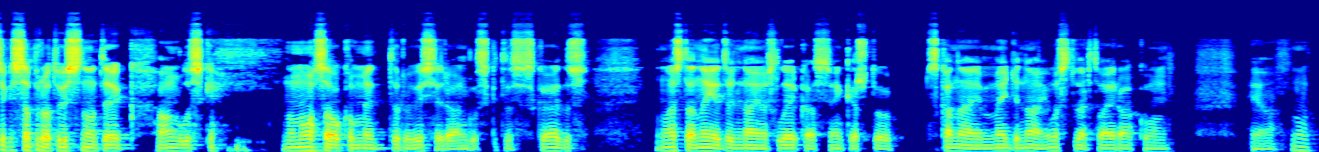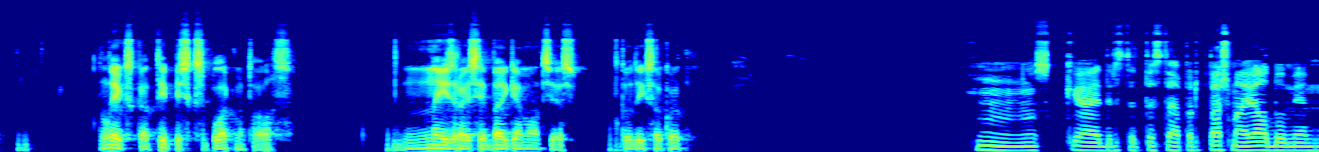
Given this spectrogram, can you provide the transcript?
cik es saprotu, viss notiek angliski. Nu, nosaukumi tur viss ir angliski, tas ir skaidrs. Un es tā neiedziļinājos liekās, vienkārši to skanējumu mēģināju uztvert vairāk. Un, jā, nu, liekas, kā tipisks black metāls. Neizraisīja baigi emocijas, godīgi sakot. Hmm, nu skaidrs, tad tas tā par pašmāju albumiem,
